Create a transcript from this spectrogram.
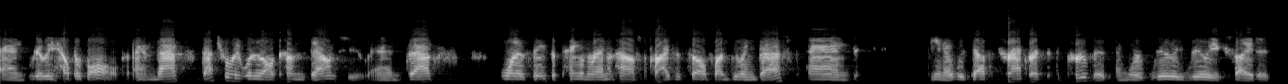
and really help evolve. And that's that's really what it all comes down to. And that's one of the things that Penguin Random House prides itself on doing best. And you know, we've got the track record to prove it, and we're really, really excited.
